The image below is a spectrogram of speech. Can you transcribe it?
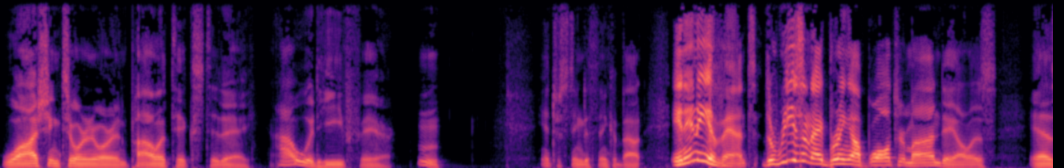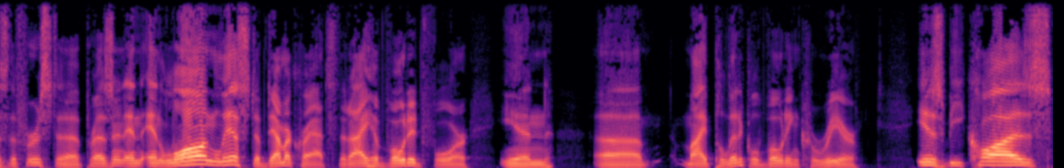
Washington or in politics today? How would he fare? Hmm. Interesting to think about. In any event, the reason I bring up Walter Mondale as as the first uh, president and, and long list of Democrats that I have voted for in uh, my political voting career is because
